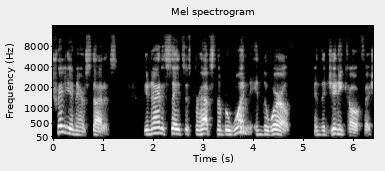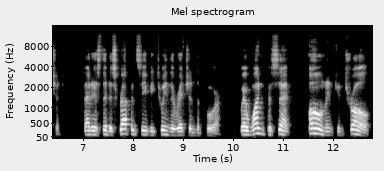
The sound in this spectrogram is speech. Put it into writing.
trillionaire status. The United States is perhaps number one in the world in the Gini coefficient, that is, the discrepancy between the rich and the poor, where 1% own and control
